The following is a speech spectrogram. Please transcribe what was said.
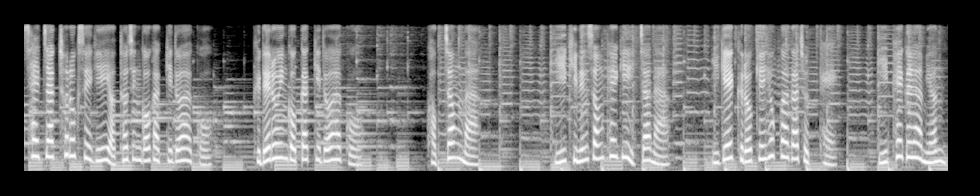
살짝 초록색이 옅어진 것 같기도 하고 그대로인 것 같기도 하고 걱정 마. 이 기능성 팩이 있잖아. 이게 그렇게 효과가 좋대. 이 팩을 하면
